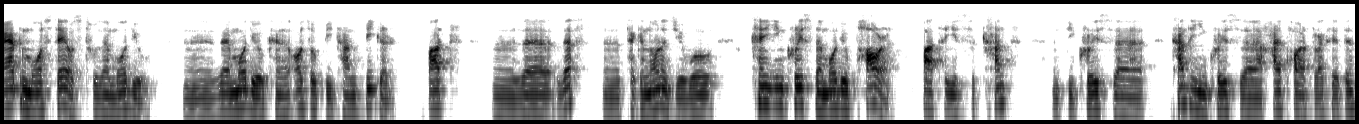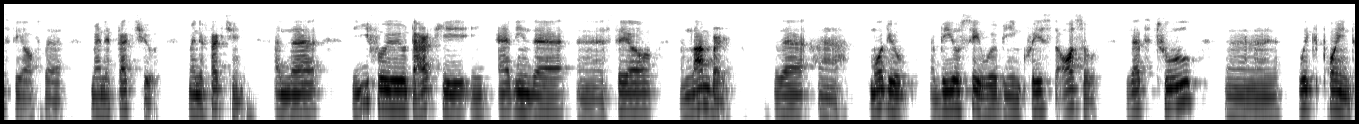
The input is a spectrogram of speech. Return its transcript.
add more cells to the module, the module can also become bigger. But the that technology will can increase the module power, but it can't decrease can't increase the high power flexi density of the manufacture manufacturing. And if we directly add in the uh, cell number, the uh, module VOC will be increased also. That too uh, weak point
